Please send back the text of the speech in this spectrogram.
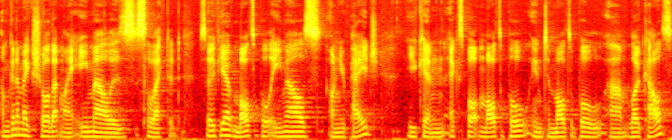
I'm going to make sure that my email is selected. So if you have multiple emails on your page, you can export multiple into multiple um, locales.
